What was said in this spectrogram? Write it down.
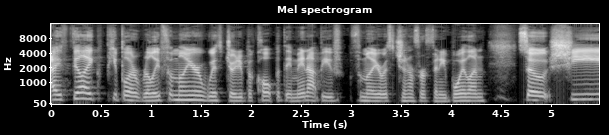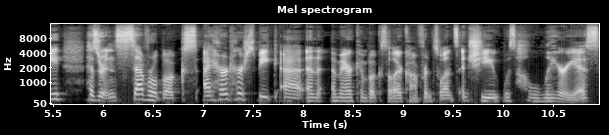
I feel like people are really familiar with Jodi Picoult, but they may not be familiar with Jennifer Finney Boylan. So she has written several books. I heard her speak at an American Bookseller conference once, and she was hilarious.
